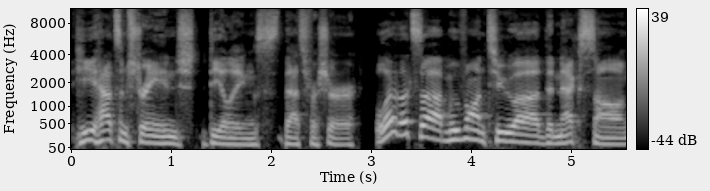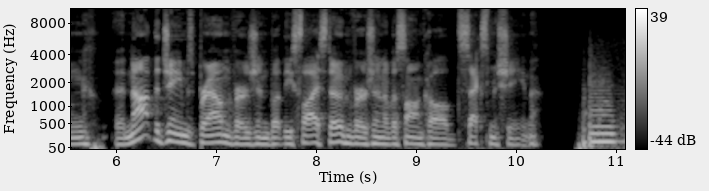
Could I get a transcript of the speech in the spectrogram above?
he had some strange dealings, that's for sure. Well, let- let's uh, move on to uh, the next song. Uh, not the James Brown version, but the Sly Stone version of a song called Sex Machine. Thank you.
